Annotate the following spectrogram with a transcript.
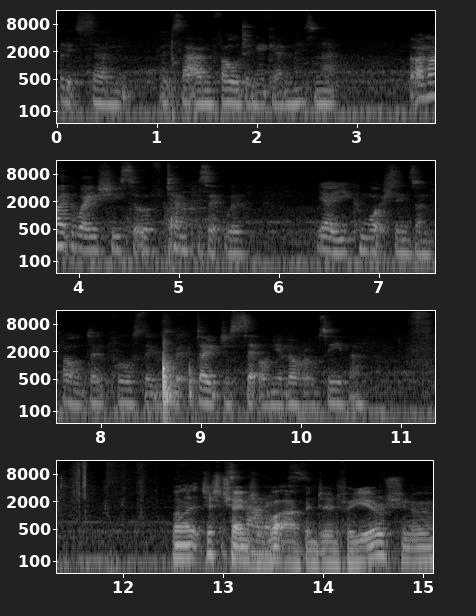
But it's um, it's that unfolding again, isn't it? But I like the way she sort of tempers it with, yeah, you can watch things unfold. Don't force things, but don't just sit on your laurels either. Well, it just It's chimes with what. I've been doing for years, you know,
